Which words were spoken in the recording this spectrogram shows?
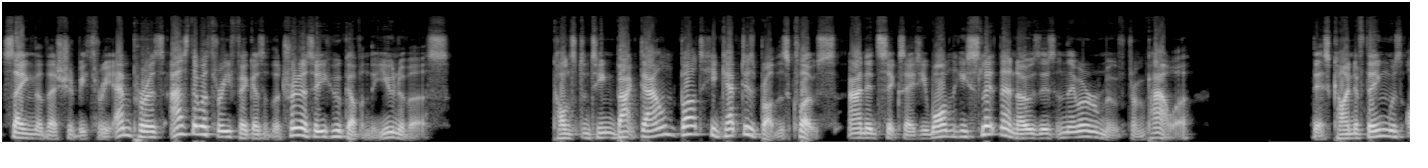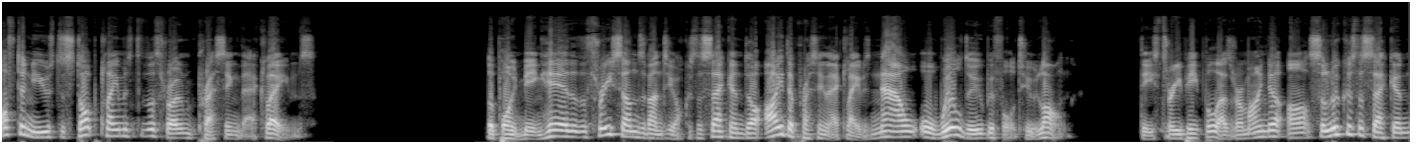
saying that there should be three emperors as there were three figures of the Trinity who govern the universe. Constantine backed down, but he kept his brothers close, and in 681 he slit their noses and they were removed from power. This kind of thing was often used to stop claimants to the throne pressing their claims. The point being here that the three sons of Antiochus II are either pressing their claims now or will do before too long. These three people, as a reminder, are Seleucus II,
